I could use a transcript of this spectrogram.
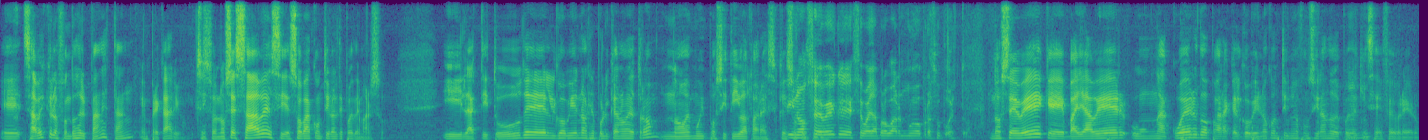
Eh, Sabes que los fondos del PAN están en precario. Sí. Eso no se sabe si eso va a continuar después de marzo. Y la actitud del gobierno republicano de Trump no es muy positiva para eso. Que y eso no se ve que se vaya a aprobar un nuevo presupuesto. No se ve que vaya a haber un acuerdo para que el gobierno continúe funcionando después del Ujú. 15 de febrero.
